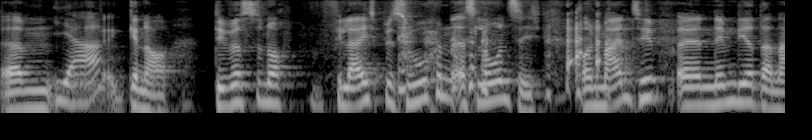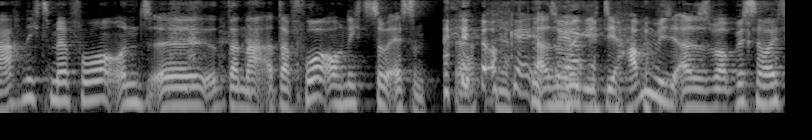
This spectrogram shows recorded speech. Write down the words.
Ähm, Ja. Genau. Die wirst du noch vielleicht besuchen, es lohnt sich. Und mein Tipp, äh, nimm dir danach nichts mehr vor und äh, danach, davor auch nichts zu essen. Ja. Okay, also ja. wirklich, die haben mich, also es war bis heute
